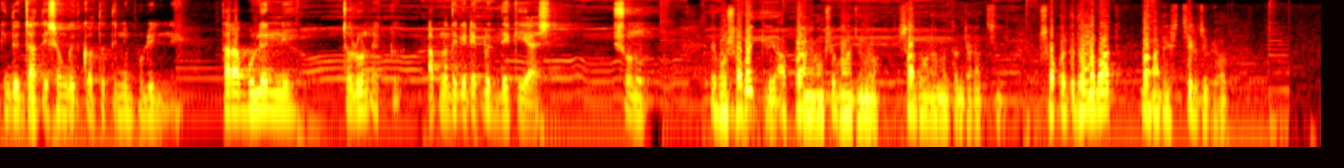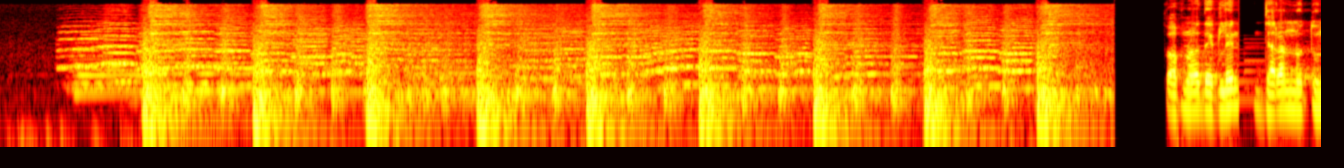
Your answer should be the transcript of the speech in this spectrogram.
কিন্তু জাতিসংগীত কত তিনি ভুলেননি। তারা ভুলেননি চলুন একটু আপনাদেরকে এটা একটু দেখে আসি। শুনুন। এবং সবাইকে আপ্যায়নে অংশগ্রহণের জন্য সাধারণ আমন্ত্রণ জানাচ্ছি। সকলকে ধন্যবাদ। বাংলাদেশ চিরজীবী হোক। আপনারা দেখলেন, যারা নতুন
